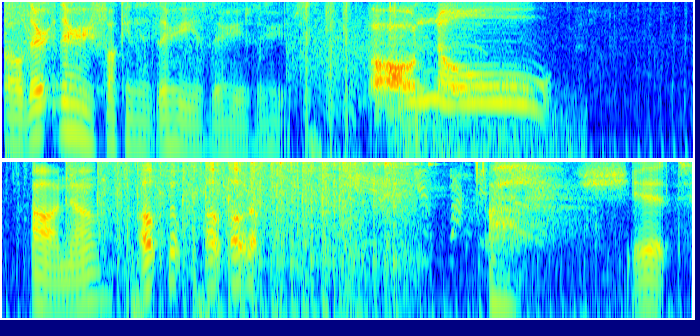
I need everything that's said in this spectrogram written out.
Oh, there, there he fucking is. There he is. There he is. There he is. Oh no! Oh no! Oh no! Oh oh no! Oh shit!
